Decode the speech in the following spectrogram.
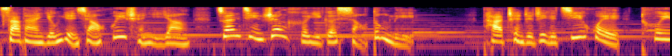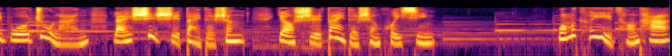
撒旦永远像灰尘一样钻进任何一个小洞里，他趁着这个机会推波助澜，来试试戴德生，要使戴德生灰心。我们可以从他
